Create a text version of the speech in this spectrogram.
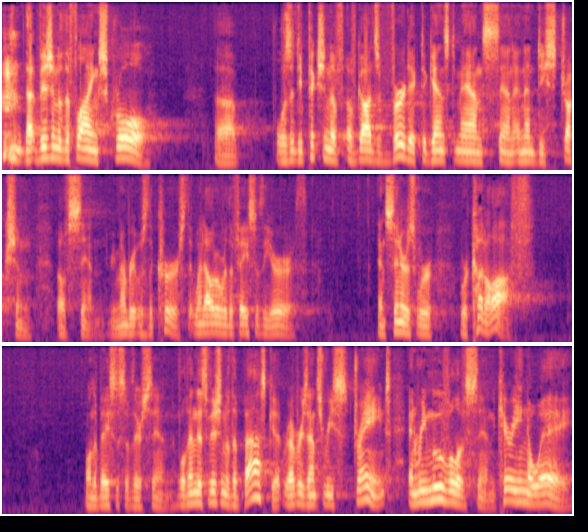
that vision of the flying scroll was a depiction of, of God's verdict against man's sin and then destruction of sin. Remember, it was the curse that went out over the face of the earth, and sinners were, were cut off on the basis of their sin. Well, then, this vision of the basket represents restraint and removal of sin, carrying away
